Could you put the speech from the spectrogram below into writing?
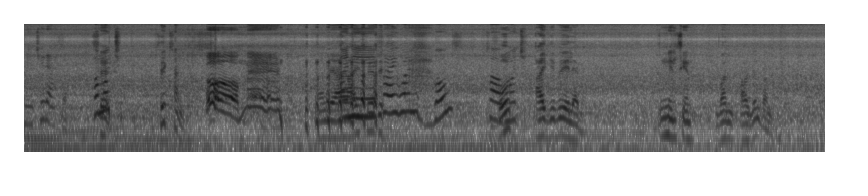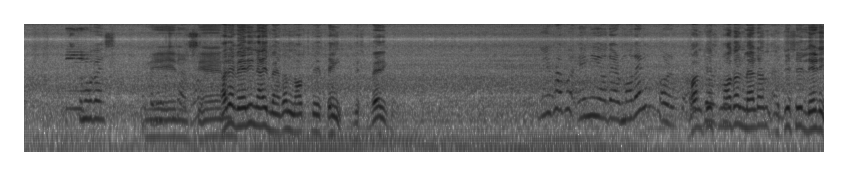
bien chidas. How Sí. much? 600. Oh, man. And the I And say if I want both, how both, much? I give you 11. 1100. 1000, one. ¿Cómo ves? Están bien chidas, ¿no? 1100. Are very nice, madam, not this thing. This very good. Do you have any other model or One this just- model, madam, uh, this is lady.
